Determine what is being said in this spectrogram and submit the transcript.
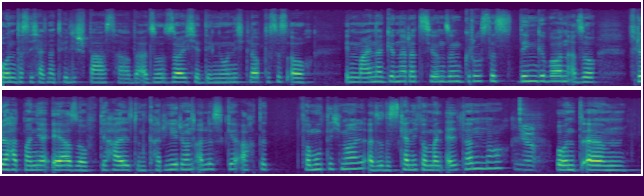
und dass ich halt natürlich Spaß habe. Also solche Dinge. Und ich glaube, das ist auch in meiner Generation so ein großes Ding geworden. Also früher hat man ja eher so auf Gehalt und Karriere und alles geachtet, vermute ich mal. Also das kenne ich von meinen Eltern noch. Ja. Und ähm,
